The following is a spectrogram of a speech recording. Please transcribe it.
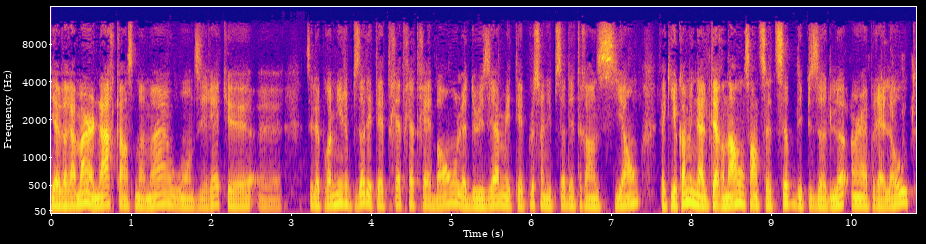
il y a vraiment un arc en ce moment où on dirait que euh, le premier épisode était très, très, très bon. Le deuxième était plus un épisode de transition. Fait qu'il y a comme une alternance entre ce type d'épisodes-là, un après l'autre.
